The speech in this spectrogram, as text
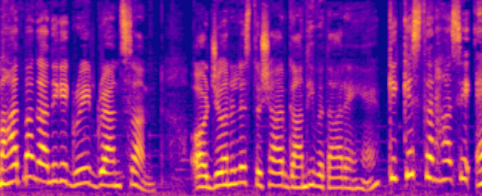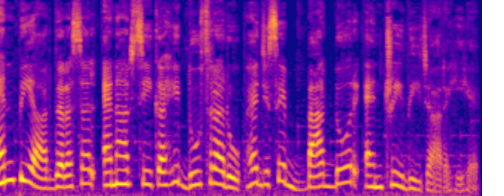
महात्मा गांधी के ग्रेट ग्रैंडसन और जर्नलिस्ट तुषार गांधी बता रहे हैं कि किस तरह से एनपीआर दरअसल एनआरसी का ही दूसरा रूप है जिसे बैकडोर एंट्री दी जा रही है।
